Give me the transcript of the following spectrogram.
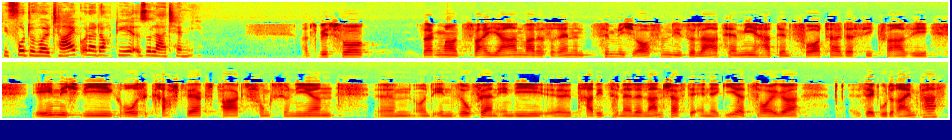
die Photovoltaik oder doch die Solarthermie? Also bis vor sagen wir mal, zwei Jahren war das Rennen ziemlich offen. Die Solarthermie hat den Vorteil, dass sie quasi ähnlich wie große Kraftwerksparks funktionieren ähm, und insofern in die äh, traditionelle Landschaft der Energieerzeuger sehr gut reinpasst.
